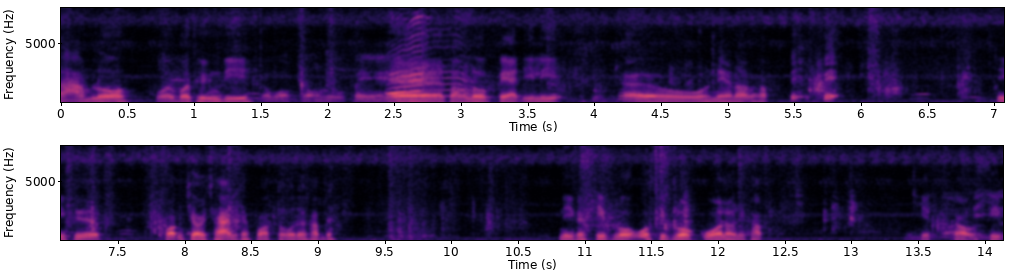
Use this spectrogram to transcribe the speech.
สามโลโอ้ยบ่ถึงดี ก็บอกสองโลแปดเออสองโลแปดอีหลีเออแน่นอนครับ เป๊ะเป๊ะนี่คือความเชี่ยวชาญเฉพาะตัวเลยครับเด้อนี่ก็สิบโลโอ้สิบโลกลัวาแล้วนี่ครับ เจ็ดเก้าสิบ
